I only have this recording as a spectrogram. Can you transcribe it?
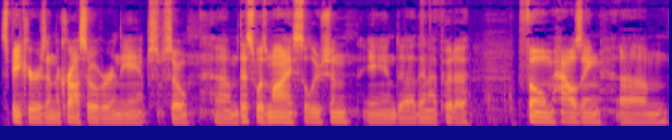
speakers and the crossover and the amps. So um, this was my solution. And uh, then I put a foam housing um,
